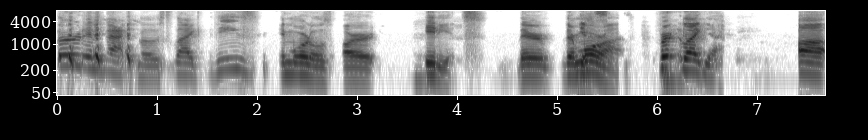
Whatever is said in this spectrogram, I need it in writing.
third and backmost, like these immortals are idiots. They're they're Yes. morons. For like Yeah. uh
